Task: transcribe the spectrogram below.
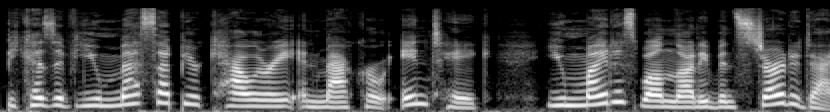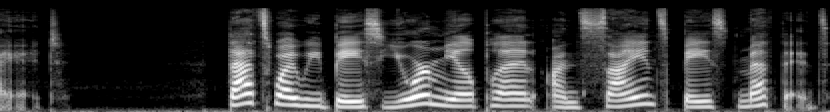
because if you mess up your calorie and macro intake, you might as well not even start a diet. That's why we base your meal plan on science based methods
